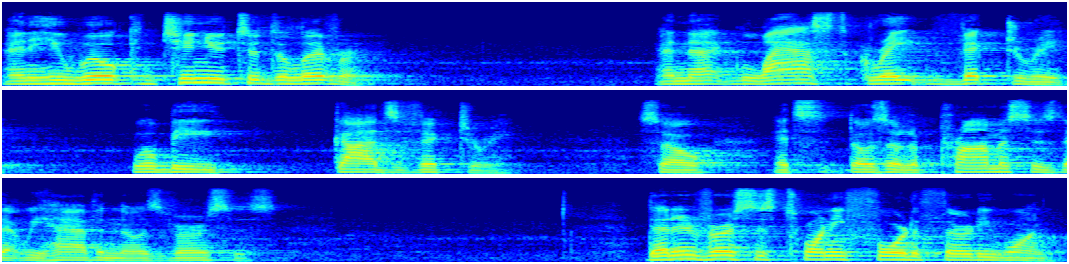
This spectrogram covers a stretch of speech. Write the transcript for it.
and He will continue to deliver. And that last great victory will be God's victory. So it's, those are the promises that we have in those verses. Then in verses 24 to 31,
